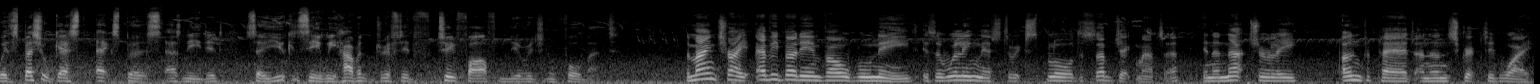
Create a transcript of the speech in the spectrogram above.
With special guest experts as needed, so you can see we haven't drifted too far from the original format. The main trait everybody involved will need is a willingness to explore the subject matter in a naturally unprepared and unscripted way.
